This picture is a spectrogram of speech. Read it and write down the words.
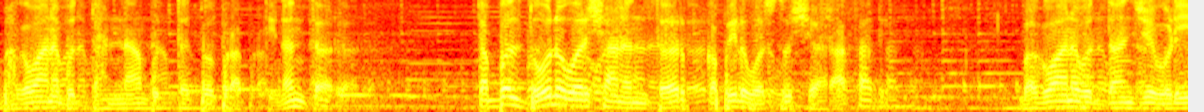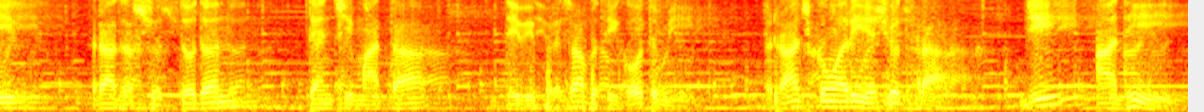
भगवान बुद्धांना बुद्धत्व प्राप्तीनंतर तब्बल दोन वर्षानंतर कपिल वस्तू शहरात आले. भगवान बुद्धांचे वडील राजा शुद्धोदन त्यांची माता देवी प्रजापती गौतमी राजकुमारी यशोधरा जी आधी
